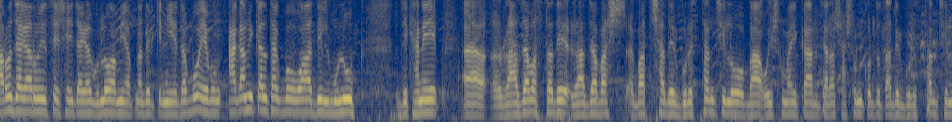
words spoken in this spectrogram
আরও জায়গা রয়েছে, সেই জায়গাগুলো আমি আপনাদেরকে নিয়ে যাব এবং আগামীকাল থাকব ওয়াদিল মুলুক, যেখানে রাজা বাস্তাদের, রাজা বাদশাদের গোরস্থান ছিল বা ওই সময়কার যারা শাসন করতো তাদের গোরস্থান ছিল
